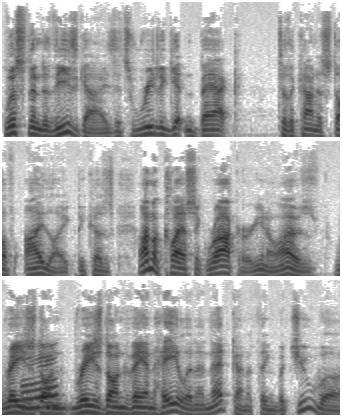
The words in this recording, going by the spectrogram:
listening to these guys. It's really getting back to the kind of stuff I like because I'm a classic rocker. You know, I was raised on raised on Van Halen and that kind of thing. But you, uh,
